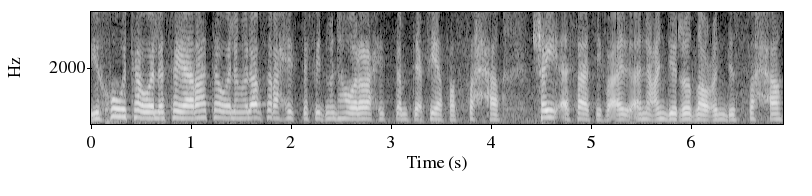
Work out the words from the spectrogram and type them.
يخوته ولا سياراته ولا ملابسه راح يستفيد منها ولا راح يستمتع فيها. فالصحة شيء أساسي. فأنا عندي الرضا وعندي الصحة.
